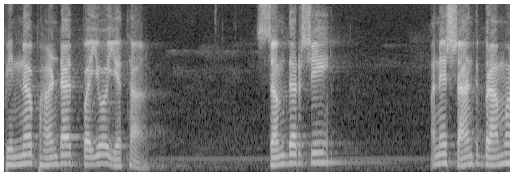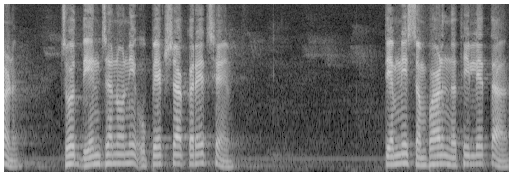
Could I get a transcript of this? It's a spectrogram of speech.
ભિન્ન ભાંડાત પયો યથા. સમદર્શી અને શાંત બ્રાહ્મણ જો દિનજનોની ઉપેક્ષા કરે છે, તેમની સંભાળ નથી લેતા,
